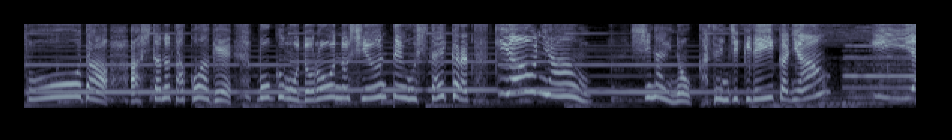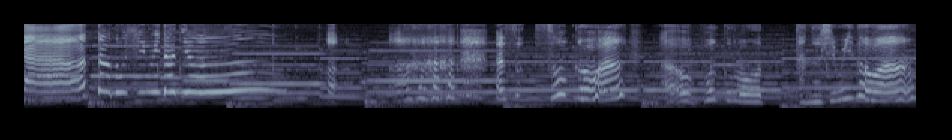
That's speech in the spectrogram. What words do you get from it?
そうだ。明日のたこ揚げ僕もドローンの試運転をしたいから付き合うにゃん。市内の河川敷でいいかにゃん？いやー楽しみだにゃん。ああそそうかわん。あ僕も楽しみだわん。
